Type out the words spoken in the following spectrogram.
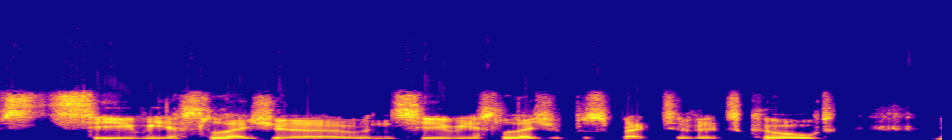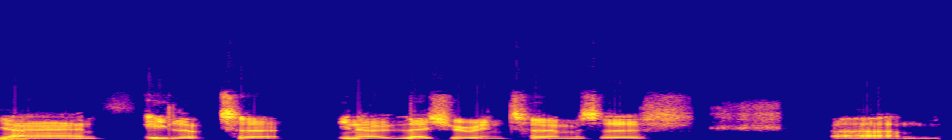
serious leisure and serious leisure perspective. It's called, yeah, and he looked at you know leisure in terms of um,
